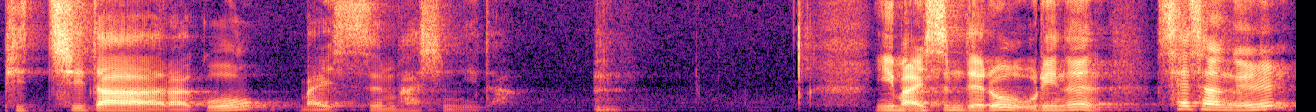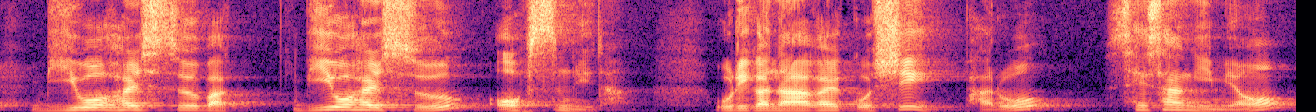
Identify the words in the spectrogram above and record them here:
빛이다라고 말씀하십니다. 이 말씀대로 우리는 세상을 미워할 수 미워할 수 없습니다. 우리가 나아갈 곳이 바로 세상이며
